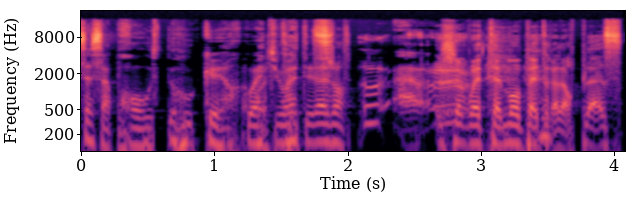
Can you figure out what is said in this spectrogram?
ça, ça prend au, au cœur, quoi. tu vois, t'es là, genre. J'aimerais tellement pas être à leur place.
